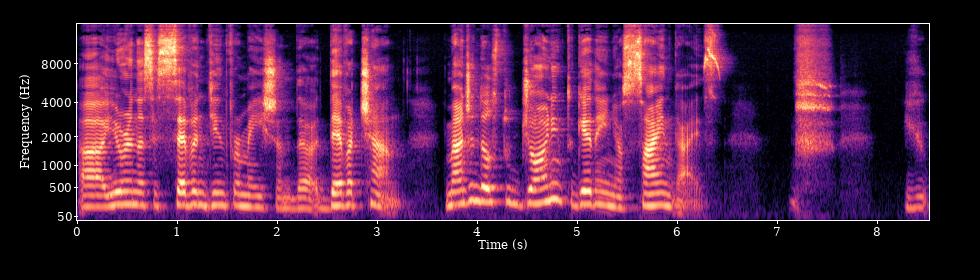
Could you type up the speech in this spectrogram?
Uh, Uranus is 7D information, the Devachan. Imagine those two joining together in your sign, guys. You,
